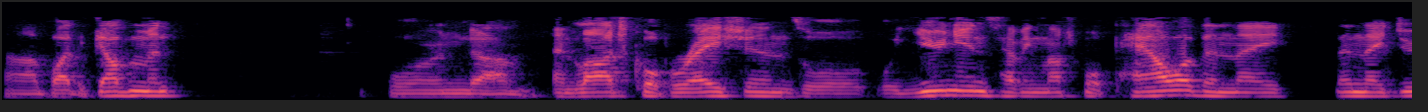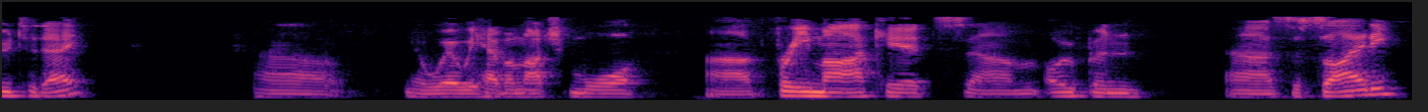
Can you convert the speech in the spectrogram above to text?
uh, by the government, or and um, and large corporations or, or, unions having much more power than they than they do today. Uh, you know, where we have a much more uh, free market, um, open uh, society,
